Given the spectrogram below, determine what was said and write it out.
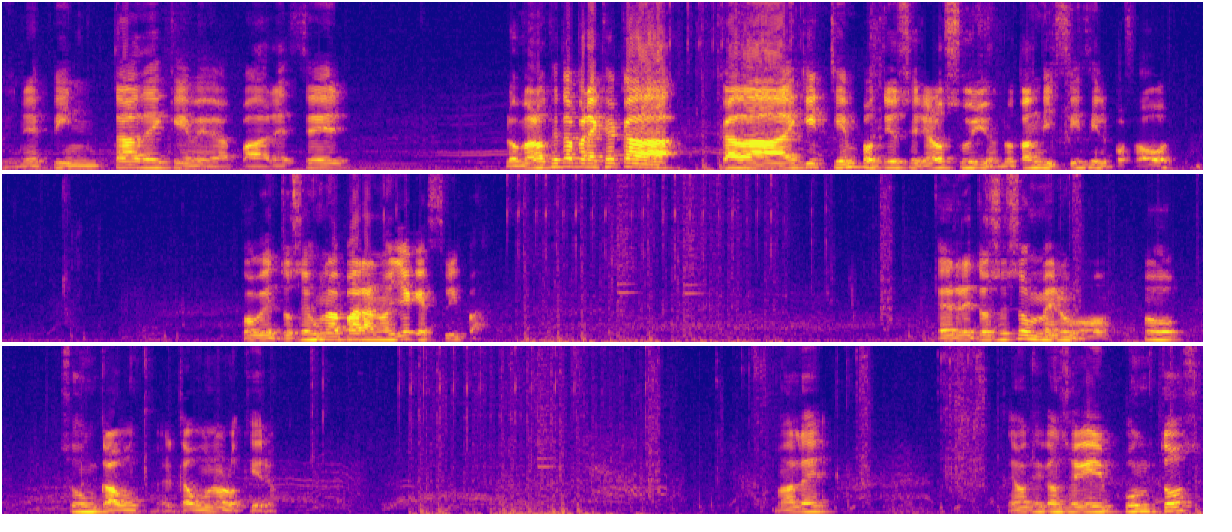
Tiene pinta de que me va a aparecer Lo malo es que te aparezca cada, cada X tiempo, tío Sería lo suyo, no tan difícil, por favor porque entonces es una paranoia que flipa. El retoso es un menú. Oh. Eso es un cabún. El cabún no lo quiero. Vale. Tenemos que conseguir puntos.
